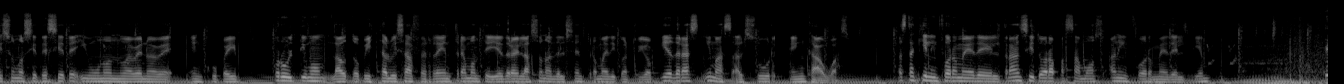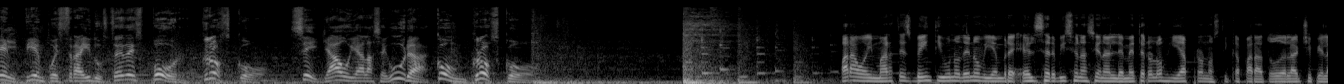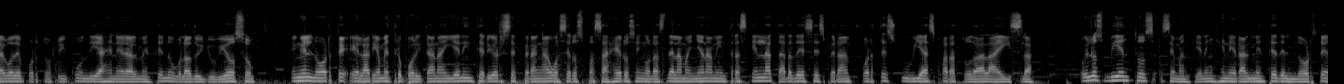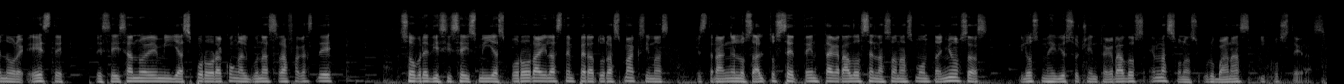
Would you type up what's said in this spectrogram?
176, 177 y 199 en Cupey. Por último, la autopista Luisa Ferré entre Montelledra y la zona del Centro Médico en Río Piedras y más al sur en Caguas. Hasta aquí el informe del tránsito, ahora pasamos al informe del tiempo. El tiempo es traído ustedes por Crosco. Sella hoy a la segura con Crosco. Para hoy, martes 21 de noviembre, el Servicio Nacional de Meteorología pronostica para todo el archipiélago de Puerto Rico un día generalmente nublado y lluvioso. En el norte, el área metropolitana y el interior se esperan aguaceros pasajeros en horas de la mañana, mientras que en la tarde se esperan fuertes lluvias para toda la isla. Hoy los vientos se mantienen generalmente del norte-noreste de 6 a 9 millas por hora con algunas ráfagas de sobre 16 millas por hora y las temperaturas máximas estarán en los altos 70 grados en las zonas montañosas y los medios 80 grados en las zonas urbanas y costeras.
